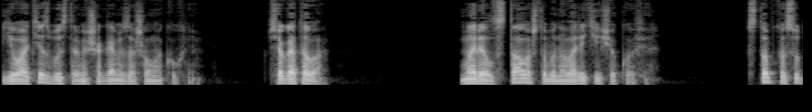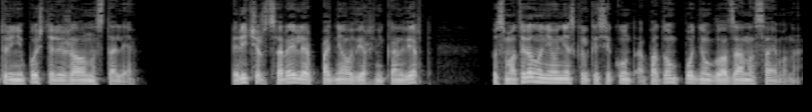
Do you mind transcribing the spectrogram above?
Его отец быстрыми шагами зашел на кухню. «Все готово». Мэрил встала, чтобы наварить еще кофе. Стопка с утренней почты лежала на столе. Ричард Сореллер поднял верхний конверт, посмотрел на него несколько секунд, а потом поднял глаза на Саймона.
